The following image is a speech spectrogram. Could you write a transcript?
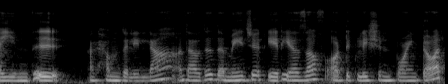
ஐந்து அலமதுல்லா அதாவது the major areas of articulation point are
